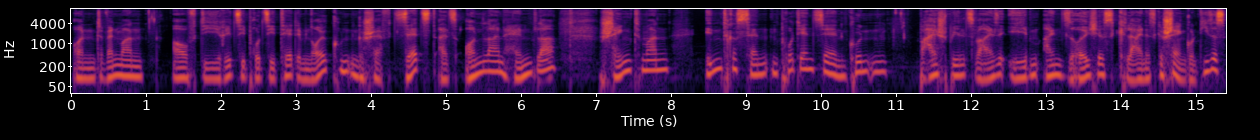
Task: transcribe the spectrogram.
Und wenn man auf die Reziprozität im Neukundengeschäft setzt als Online-Händler, schenkt man Interessenten, potenziellen Kunden beispielsweise eben ein solches kleines Geschenk. Und dieses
